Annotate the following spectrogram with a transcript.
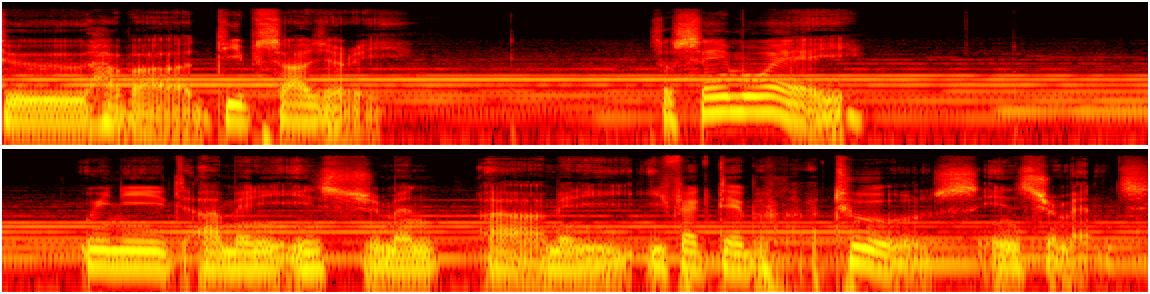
to have a deep surgery. The same way, we need uh, many instrument, uh, many effective tools, instruments.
